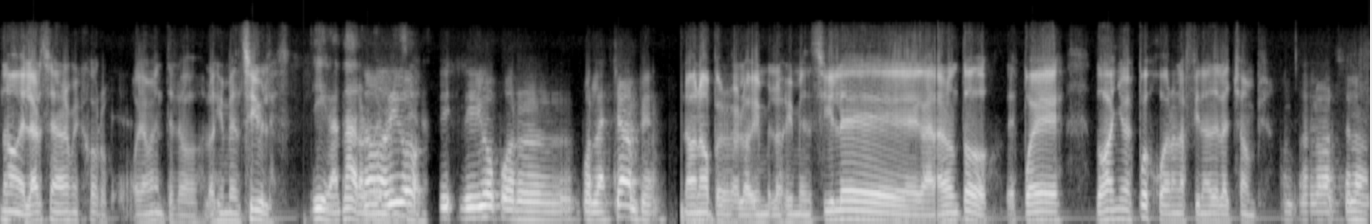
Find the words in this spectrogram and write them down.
No, el Arsenal era mejor, obviamente, los, los invencibles. Y ganaron. No, digo, digo por, por las Champions. No, no, pero los, los invencibles ganaron todo. Después, dos años después, jugaron la final de la Champions. contra el Barcelona.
